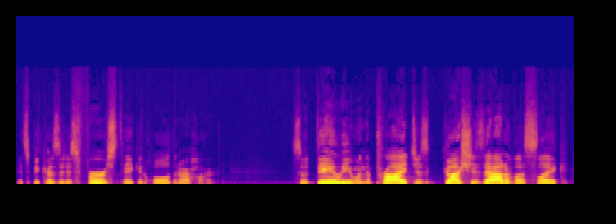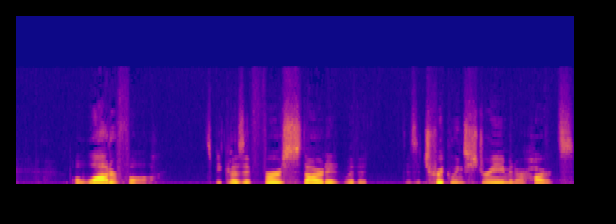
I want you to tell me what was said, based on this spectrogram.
it's because it has first taken hold in our heart. So daily, when the pride just gushes out of us like a waterfall, It's because it first started with a, as a trickling stream in our hearts.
